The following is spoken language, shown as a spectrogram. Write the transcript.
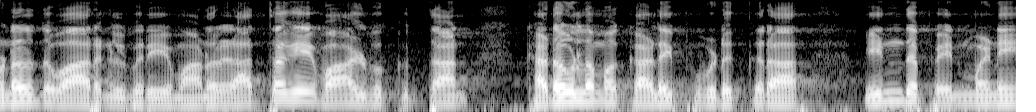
உணர்ந்து வாருங்கள் பெரியமானவர்கள் அத்தகைய வாழ்வுக்குத்தான் கடவுள் நமக்கு அழைப்பு விடுக்கிறார். இந்த பெண்மணி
